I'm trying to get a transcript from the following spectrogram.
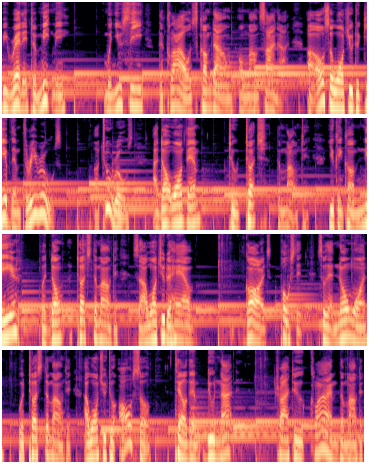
be ready to meet me when you see the clouds come down on Mount Sinai. I also want you to give them three rules, or two rules. I don't want them to touch the mountain. You can come near, but don't touch the mountain. So I want you to have guards posted so that no one will touch the mountain. I want you to also tell them do not try to climb the mountain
